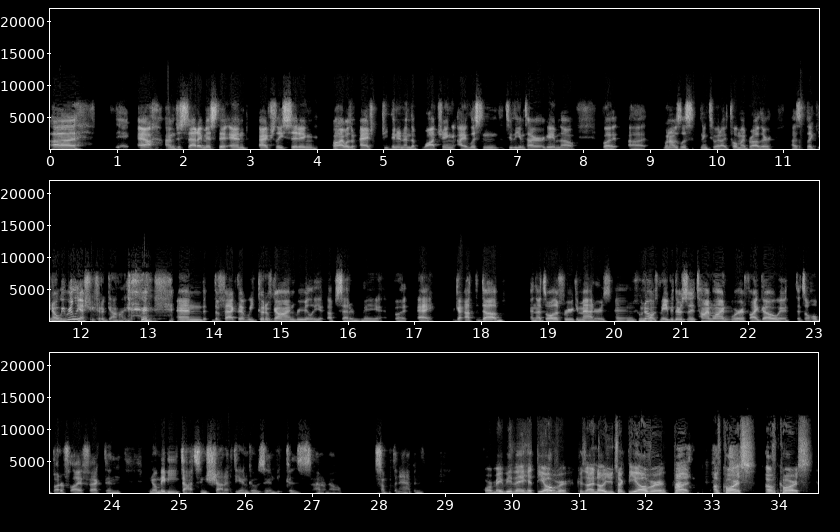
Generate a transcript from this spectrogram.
uh, yeah, I'm just sad I missed it. And actually sitting, well, I wasn't. I actually didn't end up watching. I listened to the entire game though. But uh, when I was listening to it, I told my brother. I was like, you know, we really actually could have gone. and the fact that we could have gone really upsetted me. But hey, we got the dub, and that's all that freaking matters. And who knows? Maybe there's a timeline where if I go, it, it's a whole butterfly effect, and you know, maybe Dotson's shot at the end goes in because I don't know, something happened. Or maybe they hit the over because I know you took the over, but of course, of course,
